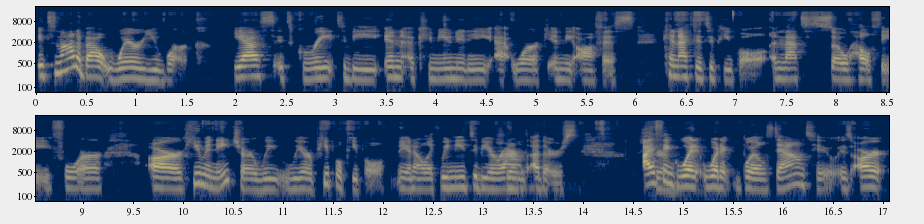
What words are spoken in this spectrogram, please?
it's not about where you work. Yes it's great to be in a community at work in the office connected to people and that's so healthy for our human nature we we are people people you know like we need to be around sure. others. I think what what it boils down to is are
